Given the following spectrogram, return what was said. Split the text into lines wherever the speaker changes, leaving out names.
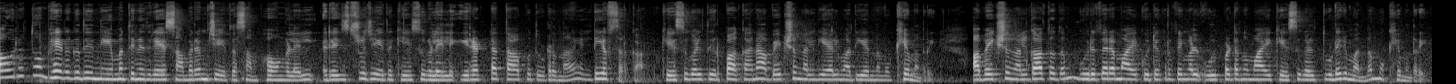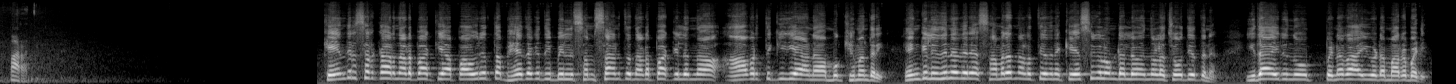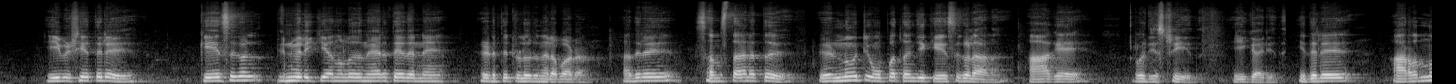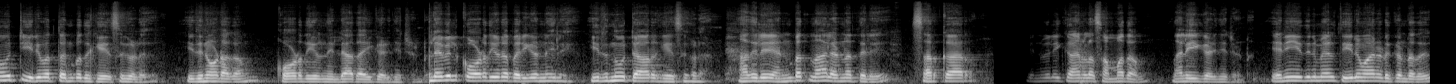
പൗരത്വ ഭേദഗതി നിയമത്തിനെതിരെ സമരം ചെയ്ത സംഭവങ്ങളിൽ രജിസ്റ്റർ ചെയ്ത കേസുകളിൽ ഇരട്ടത്താപ്പ് തുടർന്ന് എൽ ഡി എഫ് സർക്കാർ. കേസുകൾ തീർപ്പാക്കാൻ അപേക്ഷ നൽകിയാൽ മതിയെന്ന് മുഖ്യമന്ത്രി. അപേക്ഷ നൽകാത്തതും ഗുരുതരമായ കുറ്റകൃത്യങ്ങൾ ഉൾപ്പെട്ടതുമായ കേസുകൾ തുടരുമെന്നും മുഖ്യമന്ത്രി പറഞ്ഞു.
കേന്ദ്ര സർക്കാർ നടപ്പാക്കിയ പൗരത്വ ഭേദഗതി ബിൽ സംസ്ഥാനത്ത് നടപ്പാക്കില്ലെന്ന് ആവർത്തിക്കുകയാണ് മുഖ്യമന്ത്രി. എങ്കിൽ ഇതിനെതിരെ സമരം നടത്തിയതിന് കേസുകളുണ്ടല്ലോ എന്നുള്ള ചോദ്യത്തിന് ഇതായിരുന്നു പിണറായിയുടെ മറുപടി.
ഈ വിഷയത്തിൽ കേസുകൾ പിൻവലിക്കുക എന്നുള്ളത് നേരത്തെ തന്നെ എടുത്തിട്ടുള്ളൊരു നിലപാടാണ്. അതിൽ സംസ്ഥാനത്ത് എണ്ണൂറ്റി മുപ്പത്തഞ്ച് കേസുകളാണ് ആകെ രജിസ്റ്റർ ചെയ്ത് ഈ കാര്യത്തിൽ. ഇതിൽ അറുന്നൂറ്റി ഇരുപത്തൊൻപത് കേസുകൾ ഇതിനോടകം കോടതിയിൽ നിന്നില്ലാതായി കഴിഞ്ഞിട്ടുണ്ട്. നിലവിൽ കോടതിയുടെ പരിഗണനയിൽ ഇരുന്നൂറ്റാറ് കേസുകളാണ്. അതിൽ എൺപത്തിനാല് എണ്ണത്തിൽ സർക്കാർ പിൻവലിക്കാനുള്ള സമ്മതം നൽകി കഴിഞ്ഞിട്ടുണ്ട്. ഇനി ഇതിനുമേൽ തീരുമാനമെടുക്കേണ്ടത്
